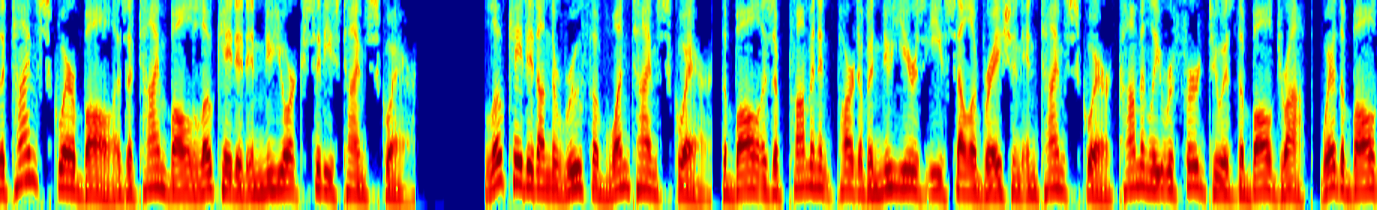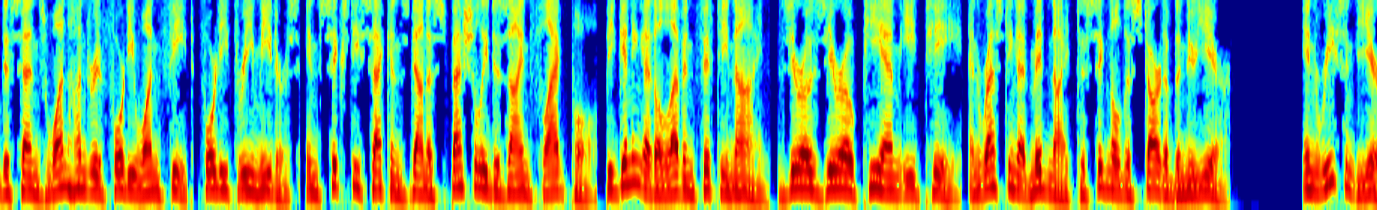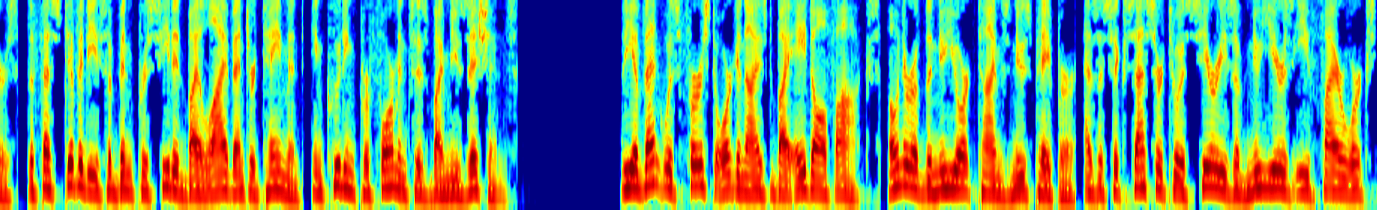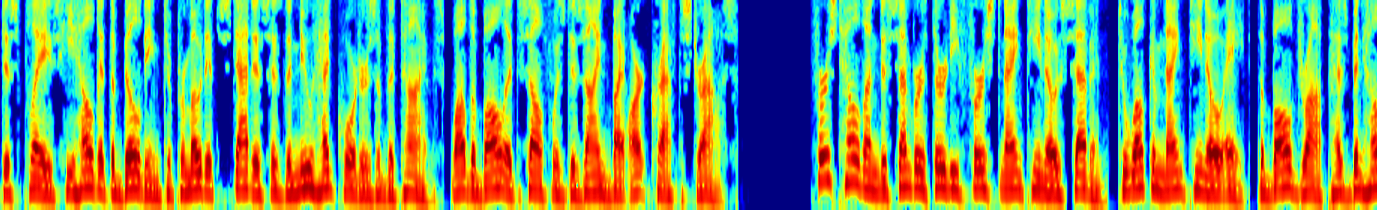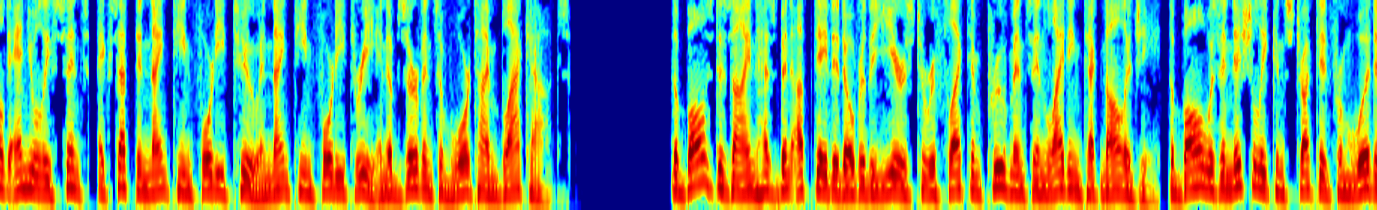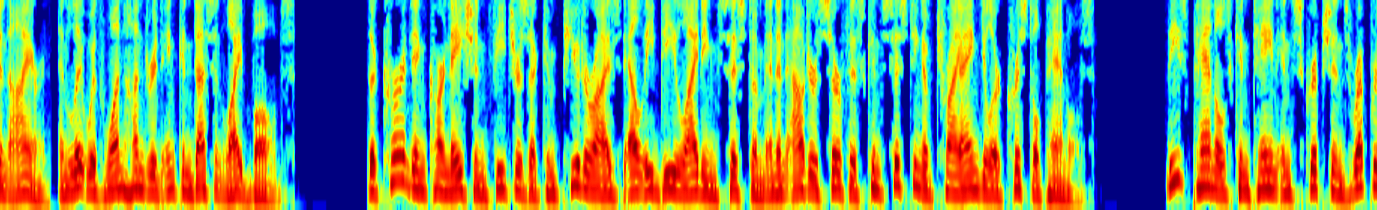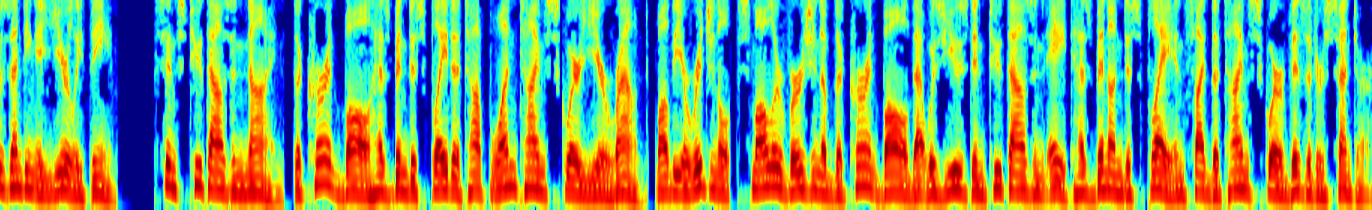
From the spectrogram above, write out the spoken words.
The Times Square Ball is a time ball located in New York City's Times Square. Located on the roof of One Times Square, the ball is a prominent part of a New Year's Eve celebration in Times Square commonly referred to as the ball drop, where the ball descends 141 feet 43 meters in 60 seconds down a specially designed flagpole, beginning at 11.59.00 p.m. ET, and resting at midnight to signal the start of the new year. In recent years, the festivities have been preceded by live entertainment, including performances by musicians. The event was first organized by Adolph Ochs, owner of the New York Times newspaper, as a successor to a series of New Year's Eve fireworks displays he held at the building to promote its status as the new headquarters of the Times, while the ball itself was designed by Artkraft Strauss. First held on December 31, 1907, to welcome 1908, the ball drop has been held annually since, except in 1942 and 1943 in observance of wartime blackouts. The ball's design has been updated over the years to reflect improvements in lighting technology. The ball was initially constructed from wood and iron, and lit with 100 incandescent light bulbs. The current incarnation features a computerized LED lighting system and an outer surface consisting of triangular crystal panels. These panels contain inscriptions representing a yearly theme. Since 2009, the current ball has been displayed atop one Times Square year-round, while the original, smaller version of the current ball that was used in 2008 has been on display inside the Times Square Visitors Center.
